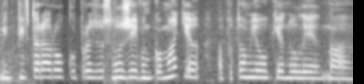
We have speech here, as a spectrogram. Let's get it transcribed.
Він півтора року прослужив в воєнкоматі, а потім його кинули на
